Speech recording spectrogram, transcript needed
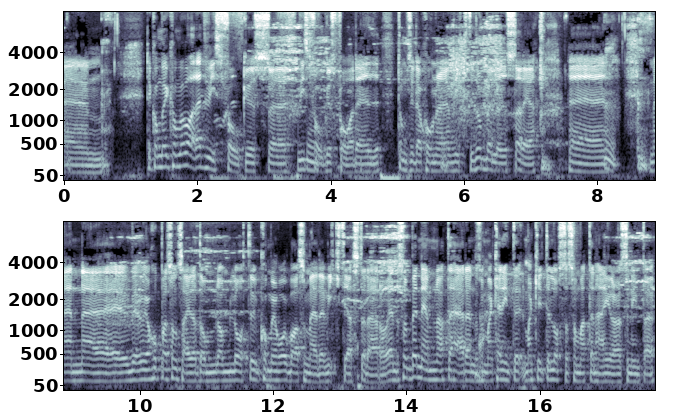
ehm, Det kommer, kommer vara ett visst fokus, eh, visst fokus på det i de situationerna det är viktigt att belysa det. Eh, Men eh, jag hoppas som sagt att de, de låter, kommer ihåg vad som är det viktigaste där och ändå så benämna att det här ändå så man kan inte Man kan inte låtsas som att den här rörelsen inte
